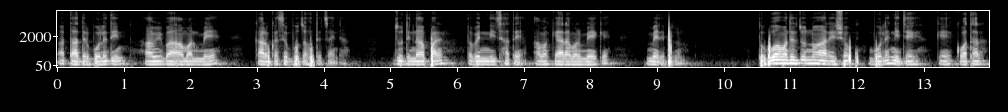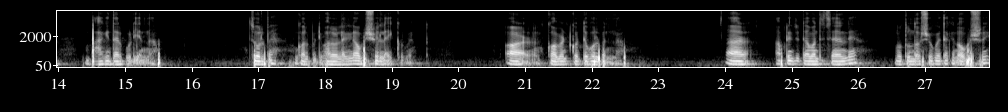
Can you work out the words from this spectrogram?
আর তাদের বলে দিন, আমি বা আমার মেয়ে কারও কাছে বোঝা হতে চাই না। যদি না পারেন, তবে নিজ হাতে আমাকে আর আমার মেয়েকে মেরে ফেলুন। তবুও আমাদের জন্য আর এসব বলে নিজেকে কথার ভাগিদার করিয়েন না। চলবে। গল্পটি ভালো লাগলে অবশ্যই লাইক করবেন। আর কমেন্ট করতে বলবেন না। আর আপনি যদি আমাদের চ্যানেলে নতুন দর্শক হয়ে থাকেন, অবশ্যই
